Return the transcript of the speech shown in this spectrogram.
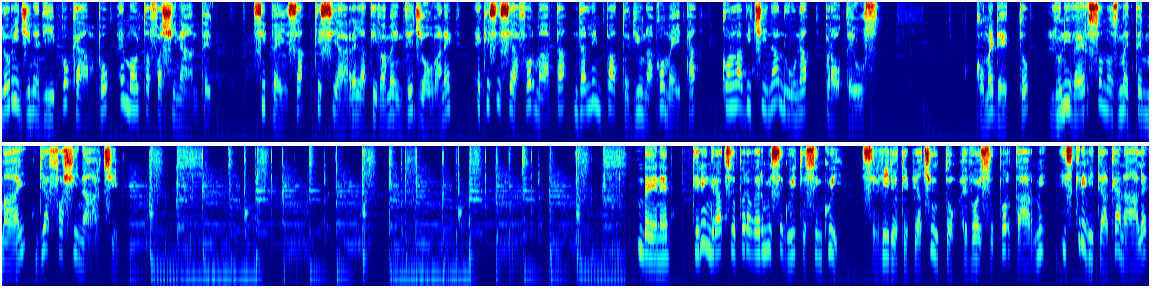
L'origine di Ippocampo è molto affascinante. Si pensa che sia relativamente giovane e che si sia formata dall'impatto di una cometa con la vicina luna Proteus. Come detto, l'universo non smette mai di affascinarci. Bene, ti ringrazio per avermi seguito sin qui. Se il video ti è piaciuto e vuoi supportarmi, iscriviti al canale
